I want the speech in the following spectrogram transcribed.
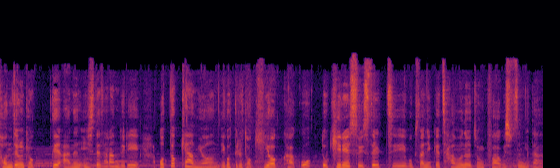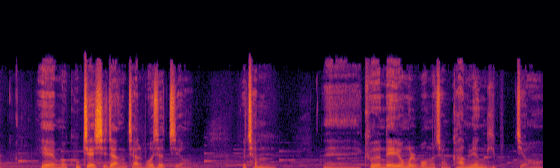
전쟁을 겪지 않은 이 시대 사람들이 어떻게 하면 이것들을 더 기억하고 또 기릴 수 있을지 목사님께 자문을 좀 구하고 싶습니다. 예, 뭐 국제시장 잘 보셨지요. 그 참, 네, 그 내용을 보면 참 감명 깊죠.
